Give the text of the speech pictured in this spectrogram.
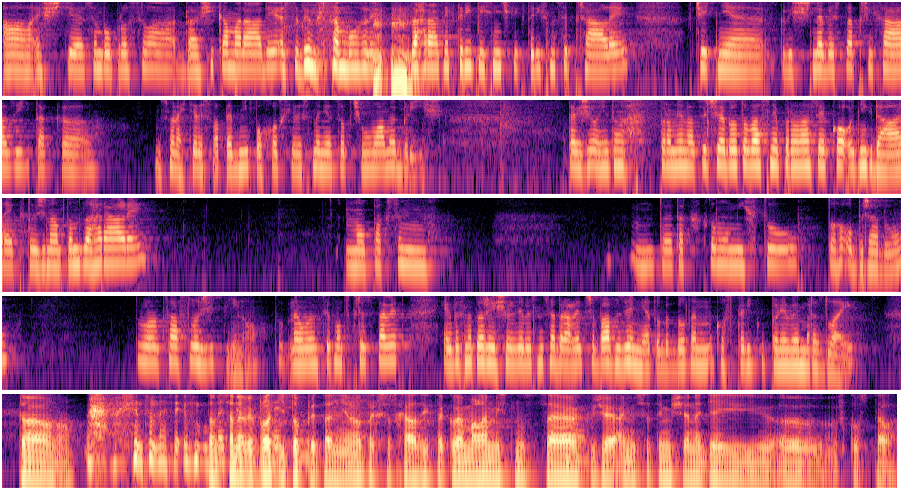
A ještě jsem poprosila další kamarády, jestli by mi tam mohli zahrát některé písničky, které jsme si přáli, včetně, když nevěsta přichází, tak uh, my jsme nechtěli svatební pochod, chtěli jsme něco, k čemu máme blíž. Takže oni to pro mě nacvičili, bylo to vlastně pro nás jako od nich dárek, to, že nám tam zahráli. No pak jsem, mm, to je tak k tomu místu toho obřadu, to bylo docela složitý, no. To neumím si moc představit, jak bychom to řešili, kdybychom se brali třeba v zimě, to by byl ten kostelík úplně vymrzlej. To jo, no. Takže to nevím vůbec, Tam se nevyplatí topit ani, no, tak se schází v takové malé místnostce, no. jakože ani se tím vše nedějí uh, v kostele.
